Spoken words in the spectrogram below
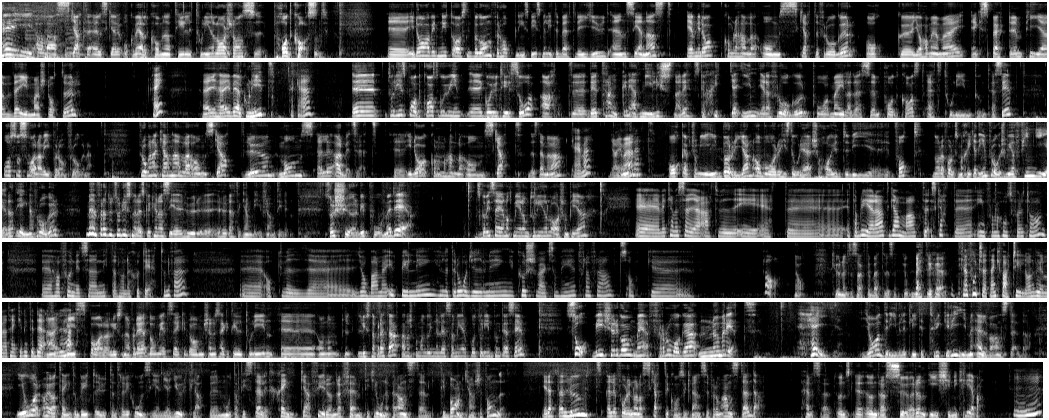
Hej alla skatteälskare och välkomna till Tolin och Larssons podcast. Eh, idag har vi ett nytt avsnitt på gång, förhoppningsvis med lite bättre ljud än senast. Även idag kommer det handla om skattefrågor och eh, jag har med mig experten Pia Weimarsdotter. Hej! Hej hej, välkommen hit! Tackar! Eh, Tolins podcast går ju, in, eh, går ju till så att eh, det tanken är att ni lyssnare ska skicka in era frågor på mejladressen podcast.tolin.se och så svarar vi på de frågorna. Frågorna kan handla om skatt, lön, moms eller arbetsrätt. Eh, idag kommer de handla om skatt, det stämmer va? Jajamän. Jajamän. Och eftersom vi är i början av vår historia här så har ju inte vi eh, fått några folk som har skickat in frågor så vi har fingerat egna frågor. Men för att du som lyssnare ska kunna se hur, eh, hur detta kan bli i framtiden. Så kör vi på med det. Ska vi säga något mer om Tolin och Larsson Pia? Eh, vi kan väl säga att vi är ett eh, etablerat gammalt skatteinformationsföretag. Eh, har funnits sedan 1971 ungefär. Eh, och vi eh, jobbar med utbildning, lite rådgivning, kursverksamhet framförallt. Och eh, ja, Ja, kunde inte sagt det bättre, bättre själv. kan fortsätta en kvart till om du vill men jag tänker inte därför vi är Nej, här. vi sparar lyssnarna för det. De vet säkert, de känner säkert till Tolin eh, om de lyssnar på detta. Annars får man gå in och läsa mer på tolin.se. Så, vi kör igång med fråga nummer ett. Hej! Jag driver ett litet tryckeri med 11 anställda. I år har jag tänkt att byta ut den traditionsenliga julklappen mot att istället skänka 450 kronor per anställd till Barncancerfonden. Är detta lugnt eller får det några skattekonsekvenser för de anställda? Hälsar, eh, undrar Sören i Kinnekleva. Mm.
